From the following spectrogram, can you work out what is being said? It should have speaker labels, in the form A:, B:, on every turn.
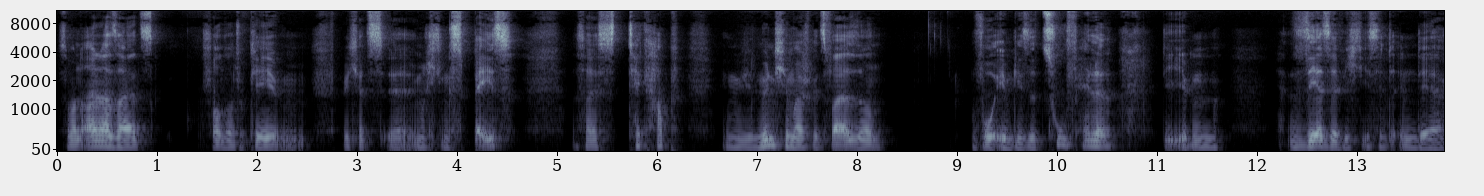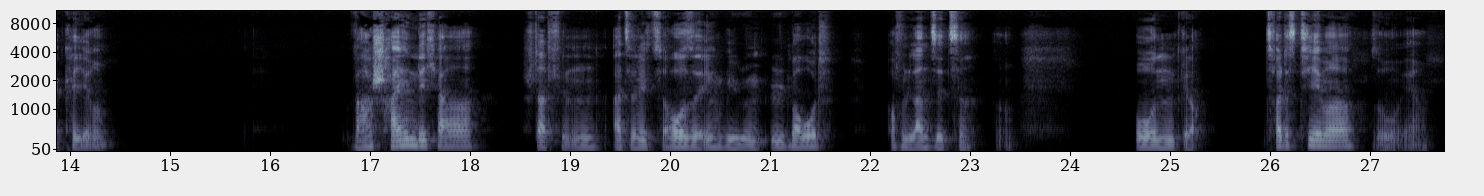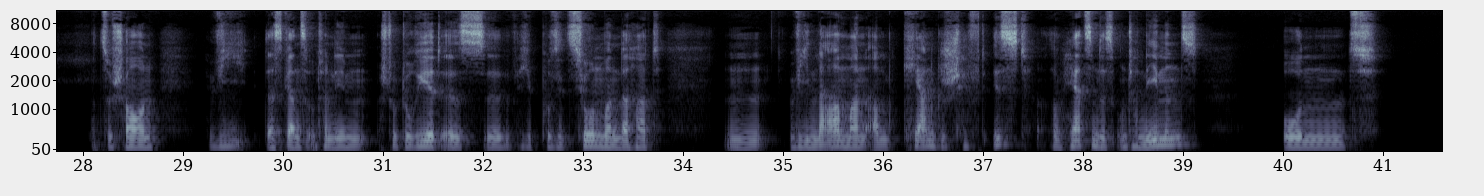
A: dass man einerseits schauen sollte, okay, bin ich jetzt äh, im richtigen Space, das heißt Tech Hub, irgendwie in München beispielsweise, wo eben diese Zufälle, die eben sehr, sehr wichtig sind in der Karriere, wahrscheinlicher stattfinden, als wenn ich zu Hause irgendwie remote auf dem Land sitze. Und genau. Zweites Thema, so ja, zu schauen, wie das ganze Unternehmen strukturiert ist, äh, welche Position man da hat, hm, wie nah man am Kerngeschäft ist, also am Herzen des Unternehmens und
